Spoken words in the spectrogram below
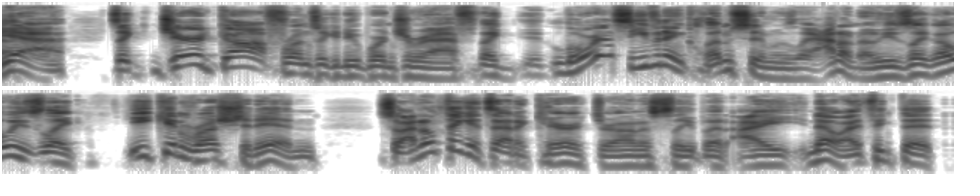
Yeah. It's like Jared Goff runs like a newborn giraffe. Like Lawrence, even in Clemson, was like, I don't know. He's like always like he can rush it in. So I don't think it's out of character, honestly. But I no, I think that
